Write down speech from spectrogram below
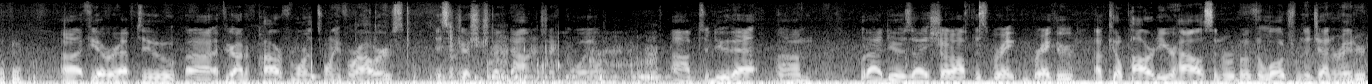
okay. Uh, if you ever have to, uh, if you're out of power for more than 24 hours, they suggest you shut it down and check the oil. Um, to do that, um, what I do is I shut off this break breaker. I'll kill power to your house and remove the load from the generator.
